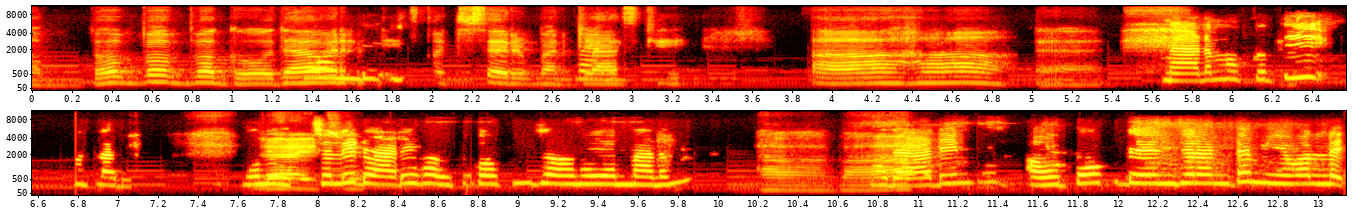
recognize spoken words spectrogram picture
అబ్బబ్బబ్బా గోదావరి. తీసుకొచ్చేసారు మన క్లాస్కి. ఆహా! మేడం ఒకటి నేను యాక్చువల్లీ. డాడీ హెల్త్ కోసం జాయిన్ అయ్యాను మేడం. ఆ, మా డాడీని అవుట్ ఆఫ్ డేంజర్ అంటే మీ వల్లే.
